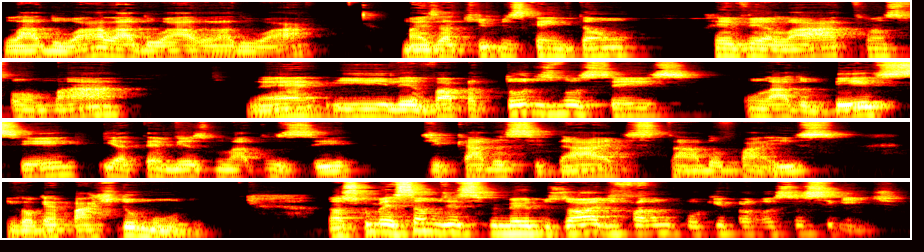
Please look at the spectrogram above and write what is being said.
lado A, lado A, lado A, mas a Trips quer então revelar, transformar né, e levar para todos vocês um lado B, C e até mesmo um lado Z de cada cidade, estado ou país em qualquer parte do mundo. Nós começamos esse primeiro episódio falando um pouquinho para você o seguinte:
